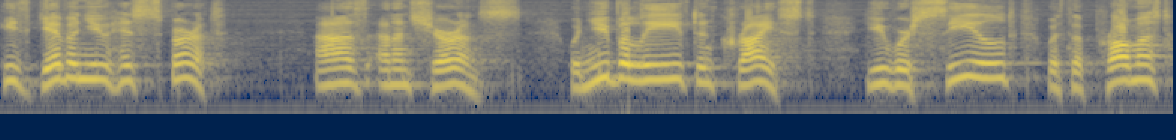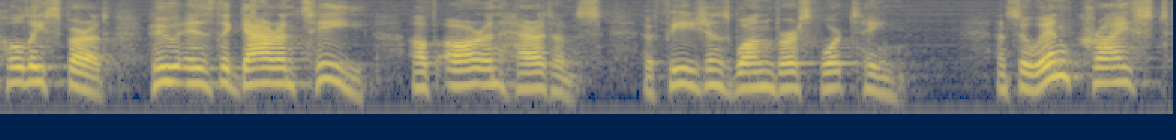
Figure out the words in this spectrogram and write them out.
He's given you His Spirit as an insurance. When you believed in Christ, you were sealed with the promised Holy Spirit, who is the guarantee of our inheritance. Ephesians 1, verse 14. And so in Christ,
